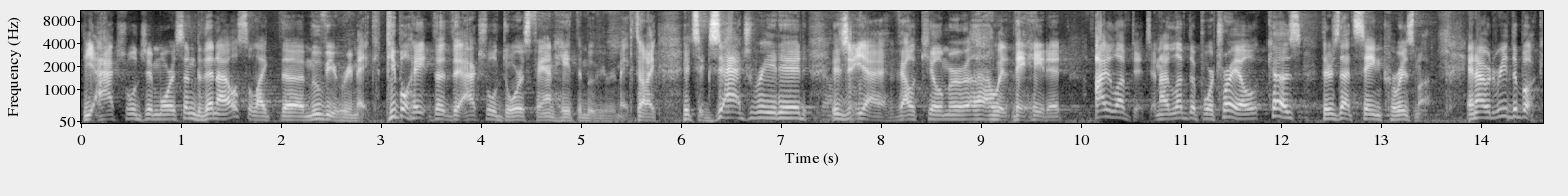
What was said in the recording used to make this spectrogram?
the actual Jim Morrison, but then I also liked the movie remake. People hate, the, the actual Doors fan hate the movie remake. They're like, it's exaggerated. It's, yeah, Val Kilmer, oh, they hate it. I loved it, and I loved the portrayal because there's that same charisma. And I would read the book.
